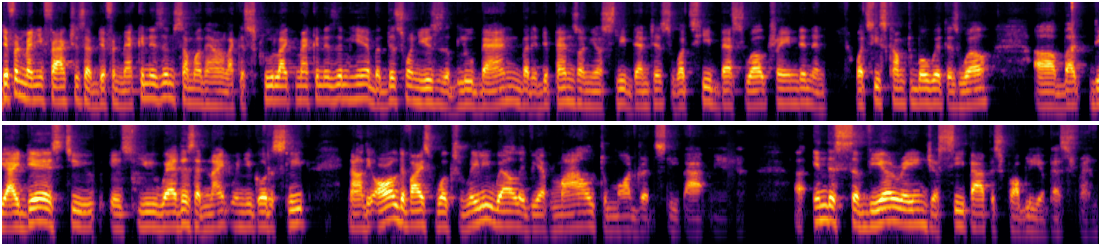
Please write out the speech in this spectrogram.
different manufacturers have different mechanisms. Some of them have like a screw-like mechanism here, but this one uses a blue band. But it depends on your sleep dentist, what's he best well trained in, and what's he's comfortable with as well. Uh, but the idea is to is you wear this at night when you go to sleep now, the oral device works really well if you have mild to moderate sleep apnea. Uh, in the severe range, your CPAP is probably your best friend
